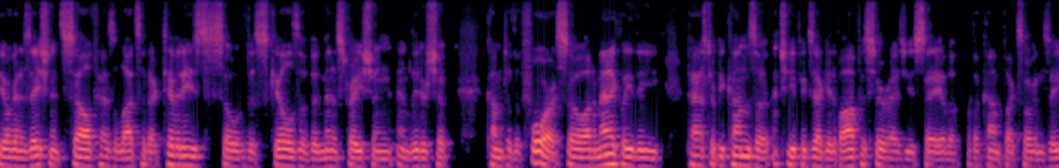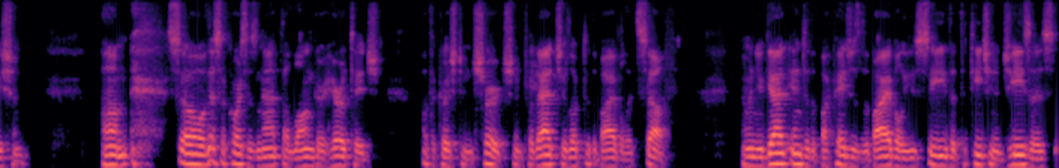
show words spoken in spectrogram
the organization itself has lots of activities. So the skills of administration and leadership come to the fore. So automatically the pastor becomes a, chief executive officer, as you say, of a, of a complex organization. Um, so this, of course, is not the longer heritage of the Christian church. And for that, you look to the Bible itself. And when you get into the pages of the Bible, you see that the teaching of Jesus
